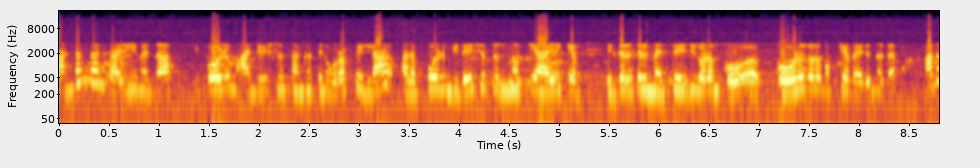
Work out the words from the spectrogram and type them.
കണ്ടെത്താൻ കഴിയുമെന്ന് ഇപ്പോഴും അന്വേഷണ സംഘത്തിന് ഉറപ്പില്ല. പലപ്പോഴും വിദേശത്തു നിന്നൊക്കെ ആയിരിക്കും ഇത്തരത്തിൽ മെസ്സേജുകളും കോളുകളും ഒക്കെ വരുന്നത്. അത്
